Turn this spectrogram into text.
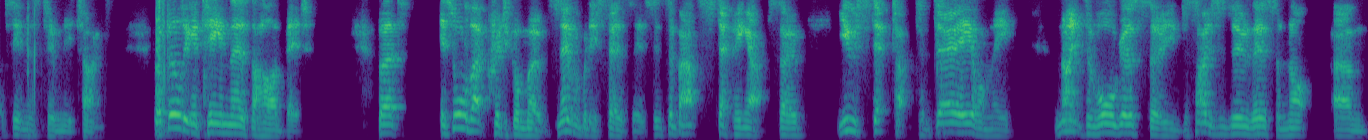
I've seen this too many times. But building a team, there's the hard bit. But it's all about critical moments. And everybody says this. It's about stepping up. So you stepped up today on the 9th of August. So you decided to do this and not um,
